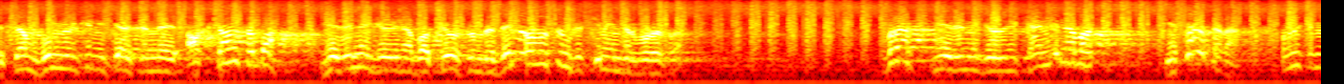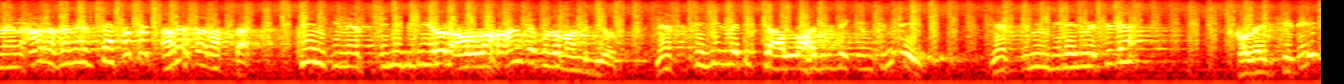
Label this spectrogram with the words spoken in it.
E sen bu mülkün içerisinde akşam sabah yerine göğüne bakıyorsun da demiyor musun ki kimindir burası? Bırak yerini göğünü kendine bak. Yeter sana. Onun için ben arada nefse fakat ara tarafta. Kim ki nefsini biliyor Allah'ı ancak o zaman biliyor. Nefsini bilmedikçe Allah'ı bilmek mümkün değil. Nefsinin bilinmesi de kolay bir şey değil.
